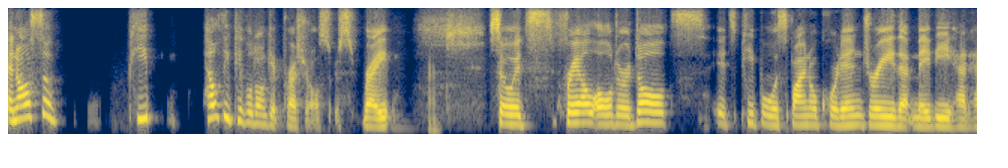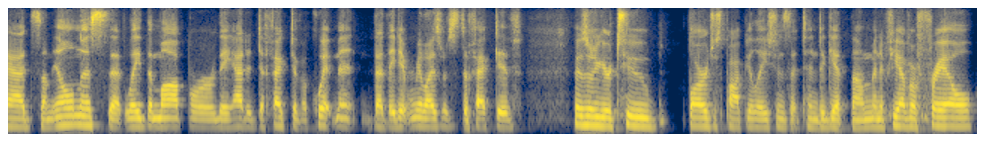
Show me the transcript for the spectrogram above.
and also, pe- healthy people don't get pressure ulcers, right? So it's frail older adults, it's people with spinal cord injury that maybe had had some illness that laid them up, or they had a defective equipment that they didn't realize was defective. Those are your two largest populations that tend to get them. And if you have a frail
